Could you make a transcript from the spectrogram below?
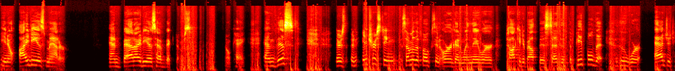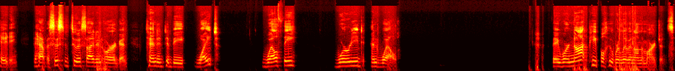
you know, ideas matter, and bad ideas have victims. Okay. And this, there's an interesting, some of the folks in Oregon, when they were talking about this, said that the people that who were agitating to have assisted suicide in Oregon tended to be white, wealthy, worried, and well. They were not people who were living on the margins,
